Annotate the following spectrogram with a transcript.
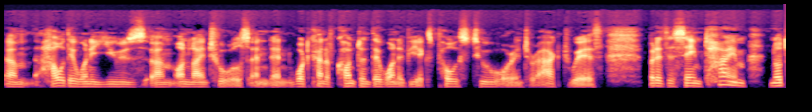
um, how they want to use um, online tools and and what kind of content they want to be exposed to or interact with, but at the same time not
